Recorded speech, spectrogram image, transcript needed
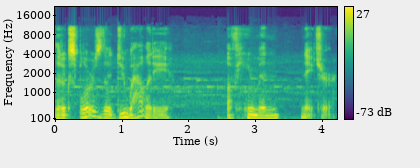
that explores the duality of human nature.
